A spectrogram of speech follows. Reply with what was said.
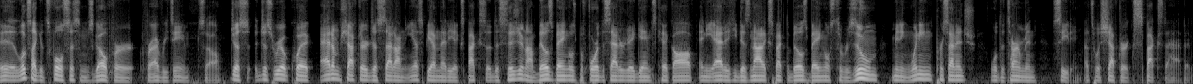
it, looks like it's full systems go for for every team. So just just real quick, Adam Schefter just said on ESPN that he expects a decision on Bills Bengals before the Saturday games kick off, and he added he does not expect the Bills Bengals to resume, meaning winning percentage will determine seeding. That's what Schefter expects to happen.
